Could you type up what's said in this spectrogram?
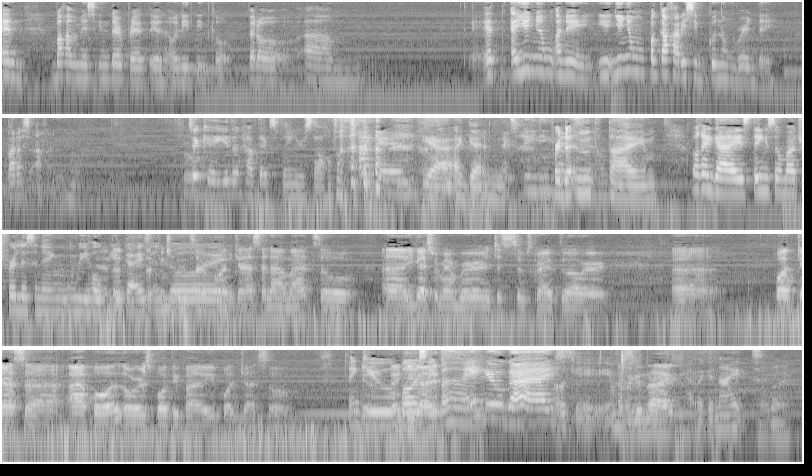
And baka misinterpret, yun, ulitin ko. Pero, um, et, ayun yung ano eh, yun yung pagkaka-receive ko ng word eh, para sa akin. So, It's okay, you don't have to explain yourself. Again. yeah, again. Explaining For the myself. nth time. Okay, guys, thank you so much for listening. We hope yeah, you that- guys that concludes our podcast. Salamat. So, uh, you guys remember, just subscribe to our uh, podcast sa Apple or Spotify podcast. So, Thank Yeah, you. thank you, Boss, say guys. bye. Thank you, guys! Okay. have a good night. Have a good night. Bye-bye.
